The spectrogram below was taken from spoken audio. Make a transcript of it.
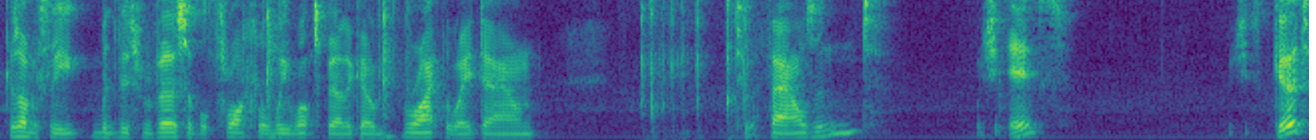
because obviously with this reversible throttle we want to be able to go right the way down to a thousand, which it is, which is good.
